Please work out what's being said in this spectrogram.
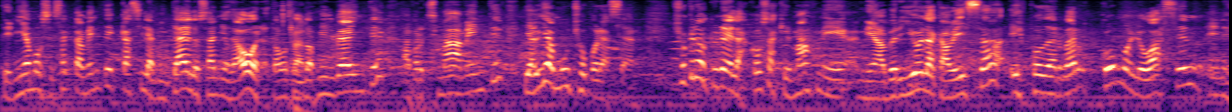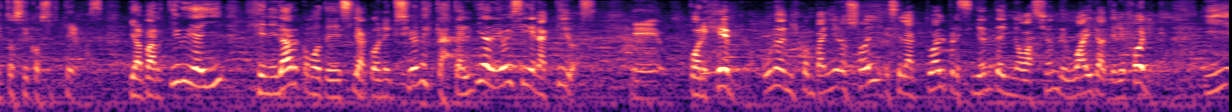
teníamos exactamente casi la mitad de los años de ahora, estamos en 2020 aproximadamente, y había mucho por hacer. Yo creo que una de las cosas que más me, me abrió la cabeza es poder ver cómo lo hacen en estos ecosistemas, y a partir de ahí generar, como te decía, conexiones que hasta el día de hoy siguen activas. Eh, por ejemplo, uno de mis compañeros hoy es el actual presidente de innovación de Guaira Telefónica. Y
